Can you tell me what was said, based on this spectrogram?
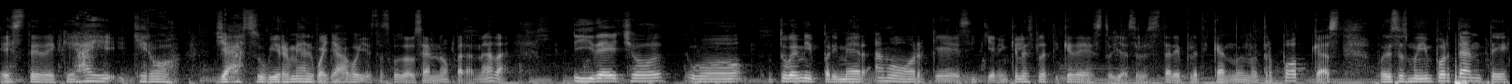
este, de que, ay, quiero ya subirme al guayabo y estas cosas, o sea, no, para nada. Y de hecho tuve mi primer amor, que si quieren que les platique de esto, ya se los estaré platicando en otro podcast. Por eso es muy importante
